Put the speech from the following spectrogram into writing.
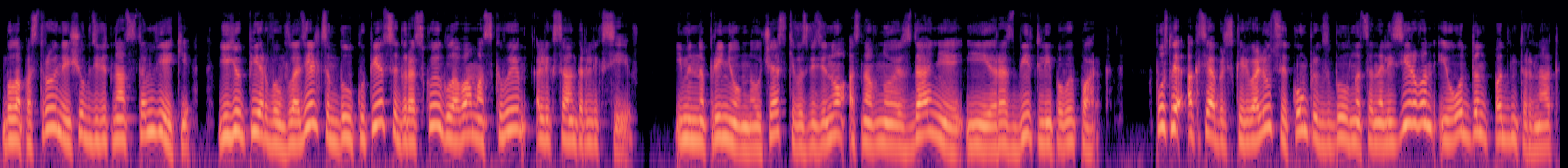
была построена еще в XIX веке. Ее первым владельцем был купец и городской глава Москвы Александр Алексеев. Именно при нем на участке возведено основное здание и разбит Липовый парк. После Октябрьской революции комплекс был национализирован и отдан под интернат.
